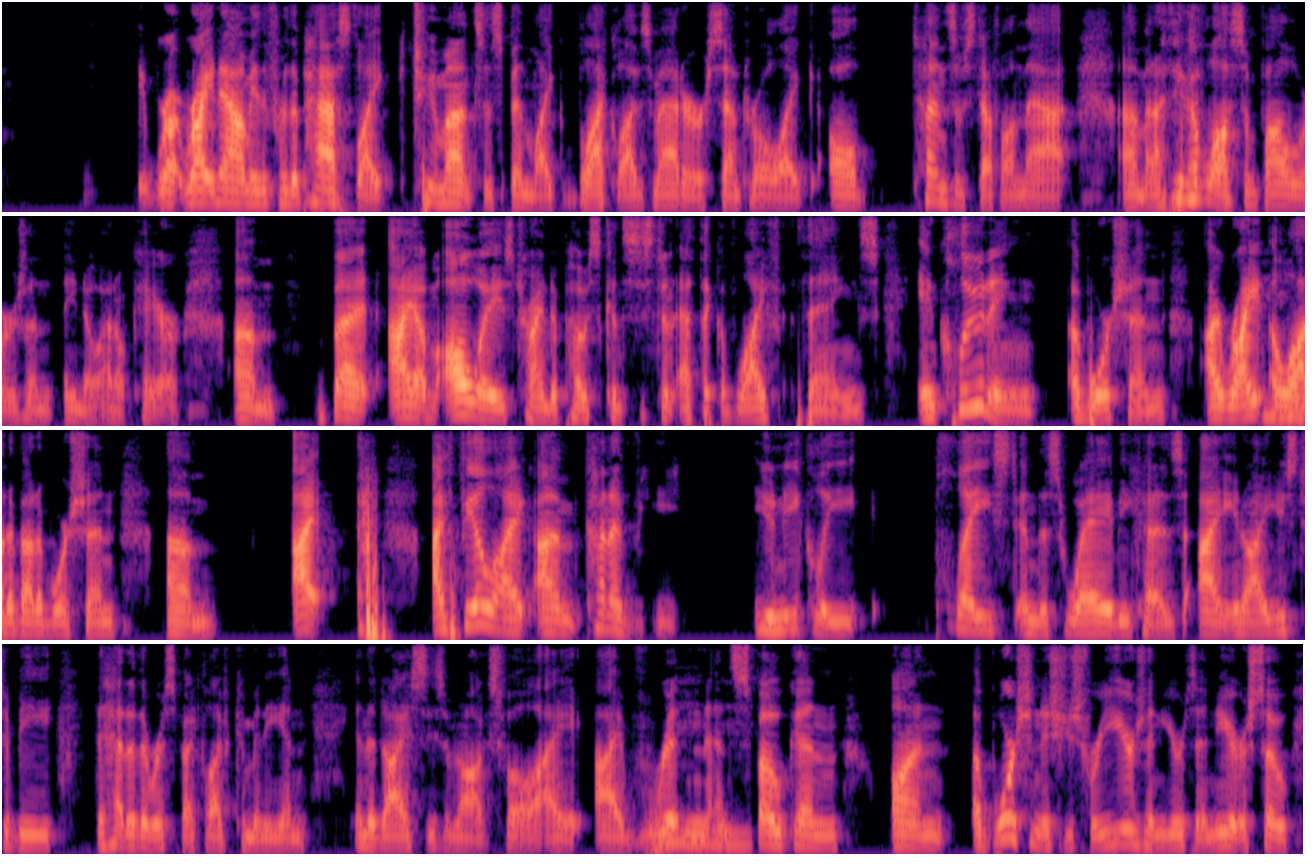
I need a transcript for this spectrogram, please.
right, right now, I mean, for the past like two months, it's been like Black Lives Matter Central, like all tons of stuff on that. Um, and I think I've lost some followers, and you know, I don't care. Um, but I am always trying to post consistent ethic of life things, including abortion. I write a Mhm. lot about abortion. Um, I I feel like I'm kind of uniquely placed in this way because I, you know, I used to be the head of the Respect Life Committee in in the Diocese of Knoxville. I I've written and Mm. spoken on abortion issues for years and years and years. So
